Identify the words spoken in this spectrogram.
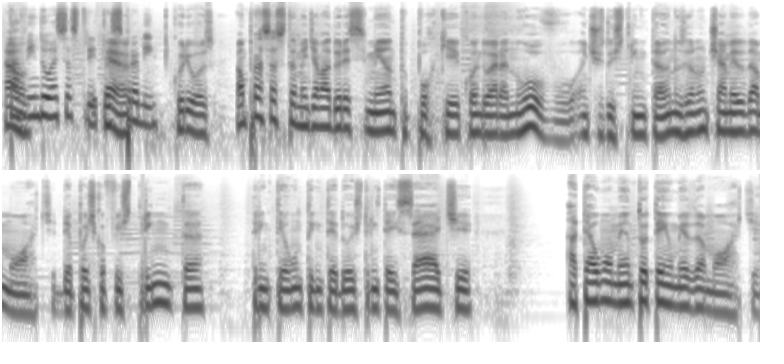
tá Ah, vindo essas tretas é. pra mim. Curioso. É um processo também de amadurecimento, porque quando eu era novo, antes dos 30 anos, eu não tinha medo da morte. Depois que eu fiz 30, 31, 32, 37, até o momento eu tenho medo da morte.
